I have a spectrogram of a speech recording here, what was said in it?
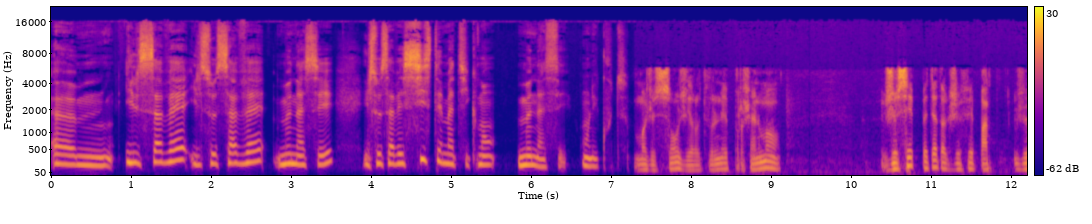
il savait, il se savait menacé, il se savait systématiquement menacé. On l'écoute. Moi, je sens, j'y retourner prochainement je sais peut-être que je, fais je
